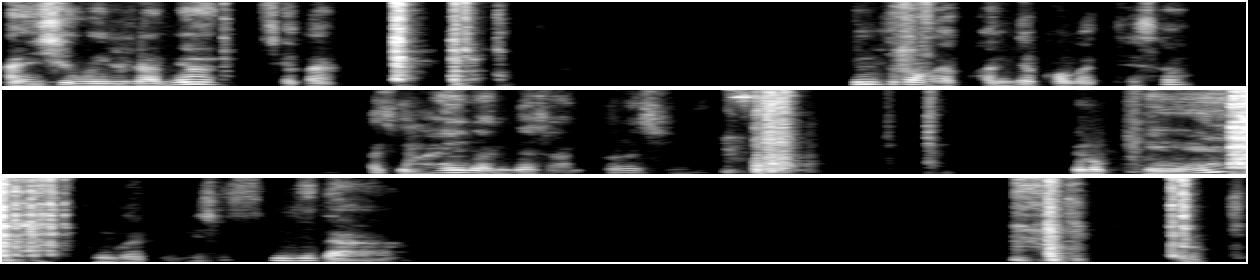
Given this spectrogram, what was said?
안 쉬고 하면 제가 힘들어갖고 안 될 것 같아서 아직 하혈이 안 돼서 안 떨어지네. 이렇게 분갈이를 해줬습니다. 이렇게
